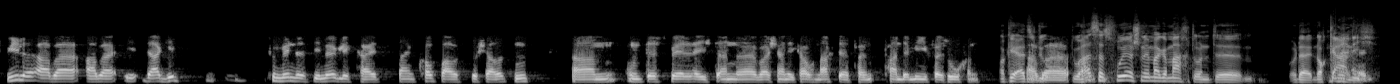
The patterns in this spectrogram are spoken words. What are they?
spiele, aber aber da gibt zumindest die Möglichkeit, seinen Kopf auszuschalten ähm, und das werde ich dann äh, wahrscheinlich auch nach der Pan Pandemie versuchen. Okay, also Aber, du, du hast das früher schon immer gemacht und äh, oder noch gar nicht?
